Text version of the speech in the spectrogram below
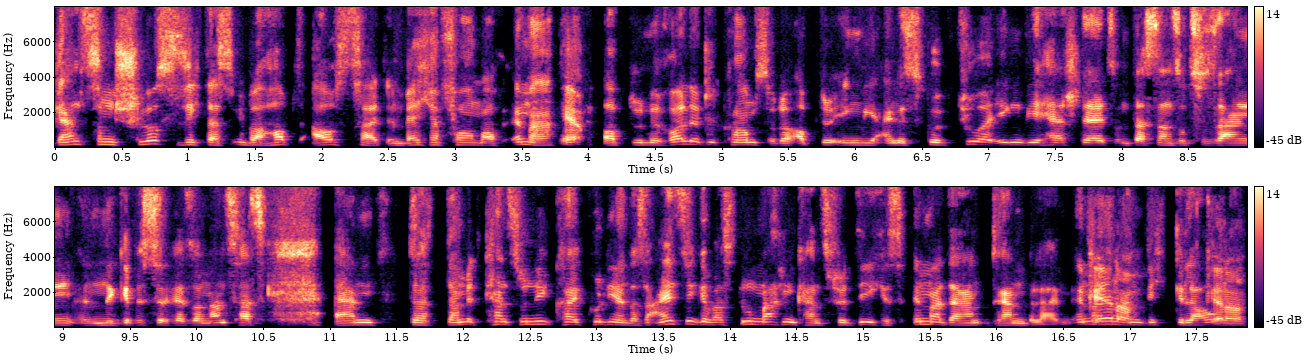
ganz zum Schluss sich das überhaupt auszahlt, in welcher Form auch immer, ja. ob du eine Rolle bekommst oder ob du irgendwie eine Skulptur irgendwie herstellst und das dann sozusagen eine gewisse Resonanz hast. Ähm, das, damit kannst du nie kalkulieren. Das Einzige, was du machen kannst für dich, ist immer daran dranbleiben, immer genau. an dich glauben. Genau.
